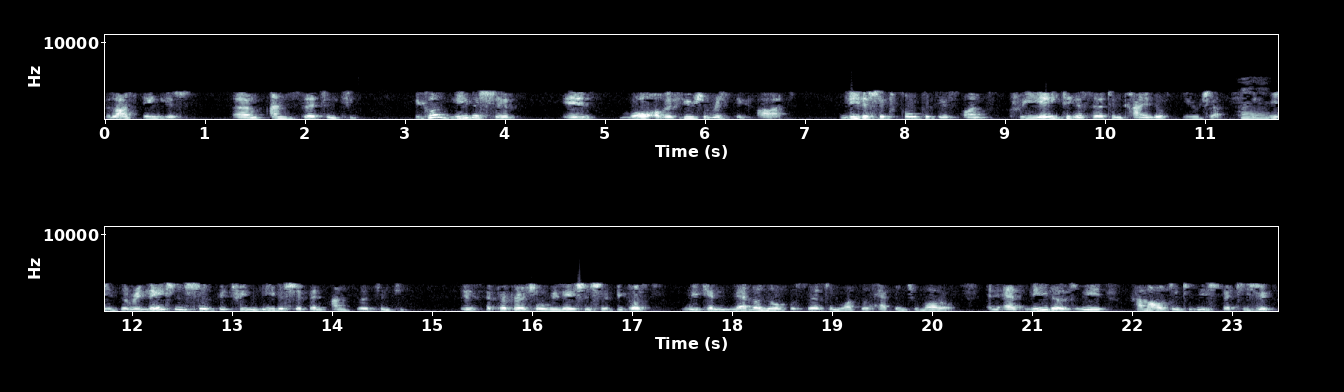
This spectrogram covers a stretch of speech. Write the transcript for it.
The last thing is um, uncertainty. Because leadership is more of a futuristic art, leadership focuses on creating a certain kind of future. Mm. It means the relationship between leadership and uncertainty is a perpetual relationship because we can never know for certain what will happen tomorrow. And as leaders, we come out into these strategic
